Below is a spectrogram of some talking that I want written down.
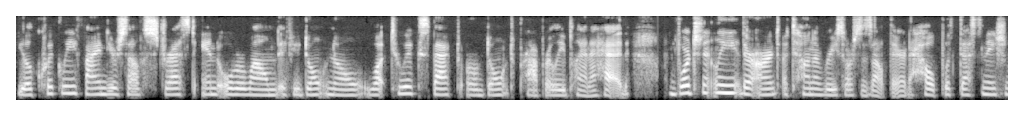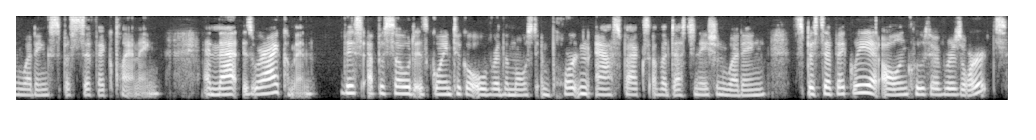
you'll quickly find yourself stressed and overwhelmed if you don't know what to expect or don't properly plan ahead. Unfortunately, there aren't a ton of resources out there to help with destination wedding specific planning, and that is where I come in. This episode is going to go over the most important aspects of a destination wedding, specifically at all inclusive resorts.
